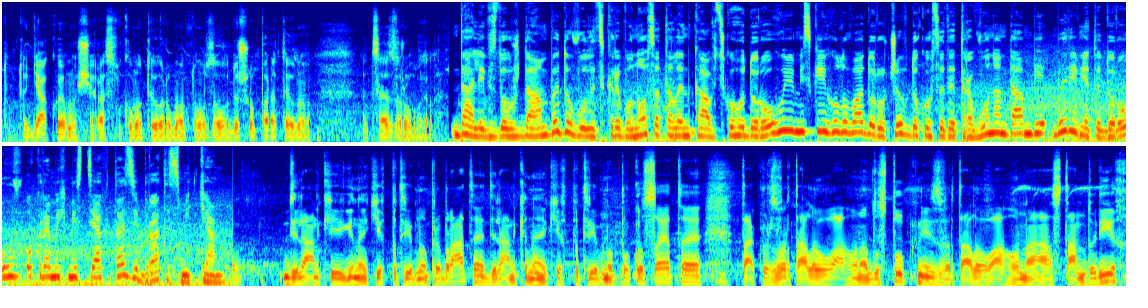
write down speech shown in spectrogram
Тобто дякуємо ще раз локомотиву ремонтному заводу, що оперативно це зробили. Далі вздовж дамби до вулиць Кривоноса та Ленкавського дорогою міський голова доручив докосити траву на дамбі, вирівняти дорогу в окремих місцях та зібрати сміття. Ділянки, на яких потрібно прибрати, ділянки, на яких потрібно покосити. Також звертали увагу на доступність, звертали увагу на стан доріг.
